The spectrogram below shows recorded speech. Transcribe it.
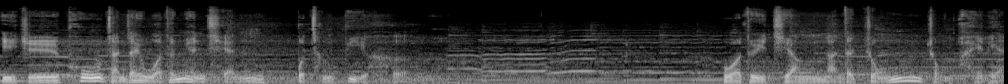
一直铺展在我的面前，不曾闭合。我对江南的种种爱恋。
